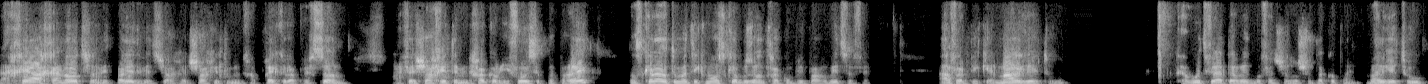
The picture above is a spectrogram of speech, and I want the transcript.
Après que la personne a fait Shachit et Mincha comme il faut, s'est préparé, dans ce cas-là, automatiquement, ce qui a besoin d'être accompli par Arvit se fait. Malgré tout, malgré tout,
